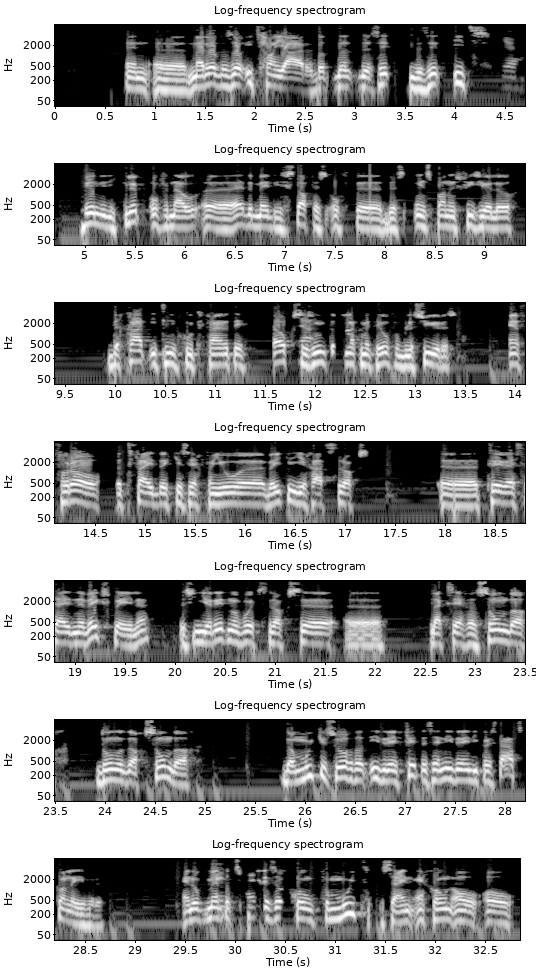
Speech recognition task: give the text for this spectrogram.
En, eh, maar dat is al iets van jaren. Dat, dat, er, zit, er zit iets Ja. binnen die club, of het nou de medische staf is of de, de inspanningsfysioloog. Er gaat iets niet goed. Feyenoord heeft elk seizoen te maken met heel veel blessures. En vooral het feit dat je zegt van joh, eh, weet je, je gaat straks eh, twee wedstrijden in de week spelen. Dus je ritme wordt straks, eh, laat ik zeggen, zondag, donderdag, zondag. Dan moet je zorgen dat iedereen fit is en iedereen die prestaties kan leveren. En op het moment En- dat spelers ook gewoon vermoeid zijn en gewoon al, al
